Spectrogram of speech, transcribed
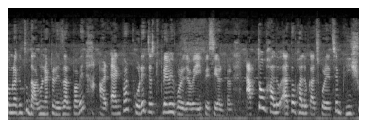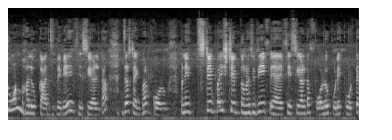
তোমরা কিন্তু দারুণ একটা রেজাল্ট পাবে। আর একবার করে জাস্ট প্রেমে পড়ে যাবে এই ফেসিয়ালটার এত ভালো এত ভালো কাজ করেছে, ভীষণ ভালো কাজ দেবে ফেসিয়ালটা জাস্ট একবার করো। মানে স্টেপ বাই স্টেপ তোমরা যদি ফেসিয়ালটা ফলো করে করতে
